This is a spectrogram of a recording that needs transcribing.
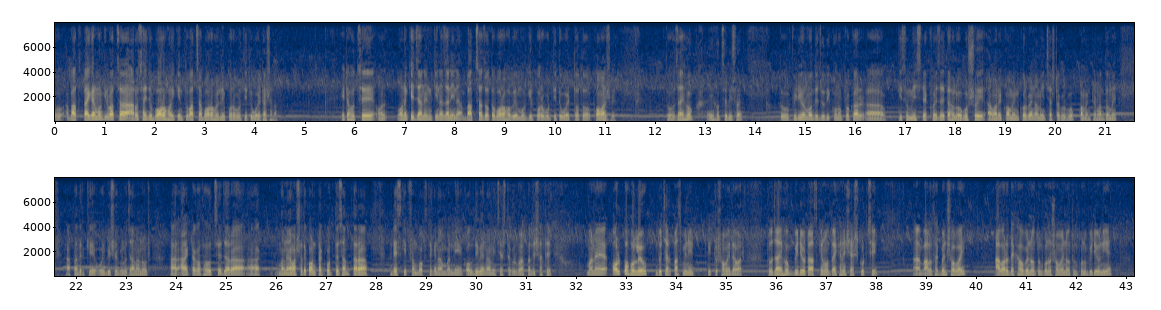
টাইগার মুরগির বাচ্চা আরও সাইজে বড় হয়, কিন্তু বাচ্চা বড় হলে পরবর্তীতে ওয়েট আসে না। এটা হচ্ছে অনেকে অনেকেই জানেন কিনা জানি না, বাচ্চা যত বড় হবে, মুরগির পরবর্তীতে ওয়েট তত কম আসবে। তো যাই হোক, এই হচ্ছে বিষয়। তো ভিডিওর মধ্যে যদি কোনো প্রকার কিছু মিস্টেক হয়ে যায়, তাহলে অবশ্যই আমারে কমেন্ট করবেন, আমি চেষ্টা করব কমেন্টের মাধ্যমে আপনাদেরকে ওই বিষয়গুলো জানানোর। আর আরেকটা কথা হচ্ছে, যারা মানে আমার সাথে কন্ট্যাক্ট করতে চান, তারা ডেসক্রিপশন বক্স থেকে নাম্বার নিয়ে কল দিবেন, আমি চেষ্টা করব আপনাদের সাথে মানে অল্প হলেও দু চার পাঁচ মিনিট একটু সময় দেওয়ার। তো যাই হোক, ভিডিওটা আজকের মতো এখানে শেষ করছি। ভালো থাকবেন সবাই। আবারও দেখা হবে নতুন কোনো সময়, নতুন কোনো ভিডিও নিয়ে।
